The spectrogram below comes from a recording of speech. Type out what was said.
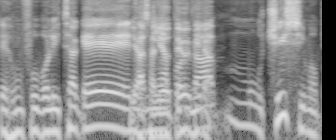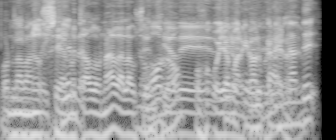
que es un futbolista que Mm. Y ha también aporta mira. muchísimo por la Y no banda se ha notado nada la ausencia de- a Lucas primero. Hernández,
